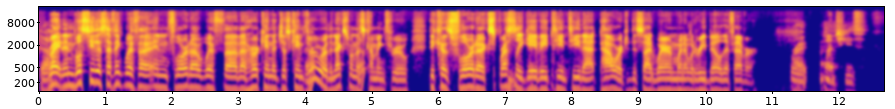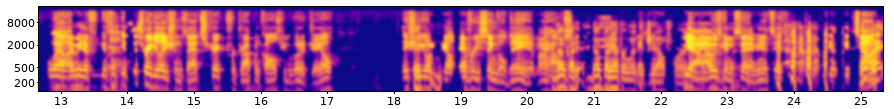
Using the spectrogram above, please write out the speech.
Yeah. Right, and we'll see this. I think with uh, in Florida with uh, that hurricane that just came Yep. through, or the next one that's Yep. coming through, because Florida expressly gave AT and T that power to decide where and when it would rebuild, if ever. Right. oh jeez. Well, I mean, if, if if this regulation's that strict for dropping calls, people go to jail. They should be going to jail every single day at my house. Nobody nobody ever went to jail for it. Yeah, I was gonna say. I mean, it's, it's it, it No, sounds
